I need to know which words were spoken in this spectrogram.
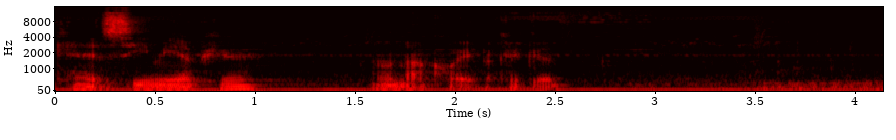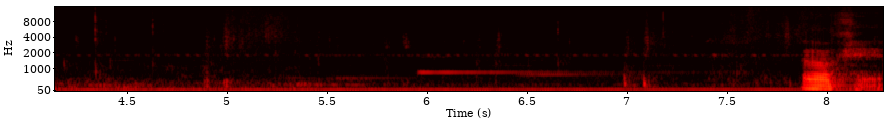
Can it see me up here? Oh, not quite. Okay, good. Okay,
